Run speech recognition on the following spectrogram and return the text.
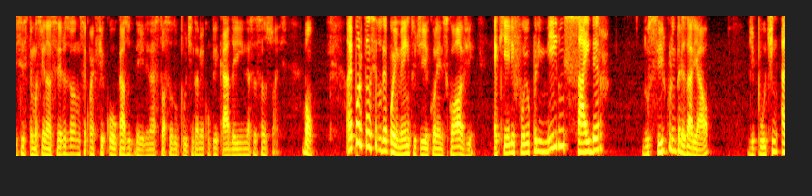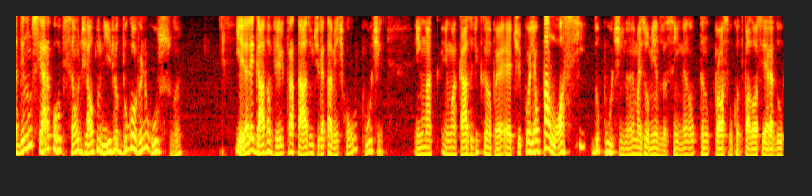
de sistemas financeiros, eu não sei como é que ficou o caso dele, né? A situação do Putin também é complicada aí nessas sanções. Bom, a importância do depoimento de Kolenskov é que ele foi o primeiro insider do círculo empresarial de Putin a denunciar a corrupção de alto nível do governo russo, né? E ele alegava ver tratado diretamente com o Putin em uma, em uma casa de campo. É, é, tipo, ele é o Palocci do Putin, né? Mais ou menos assim, né? Não tão próximo quanto o Palocci era do,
